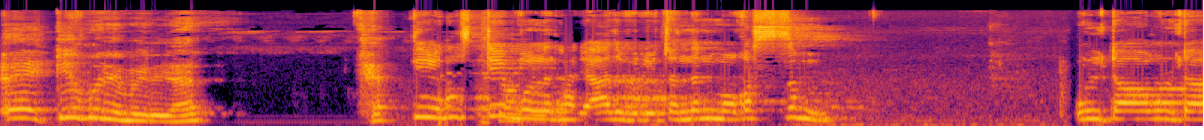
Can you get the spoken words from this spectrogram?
के बोले मैले यार तिमी लास्टै बोल्न थाल्यो आजभोलि चन्दन म कसम उल्टा उल्टा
